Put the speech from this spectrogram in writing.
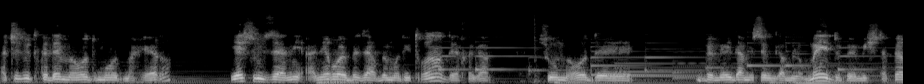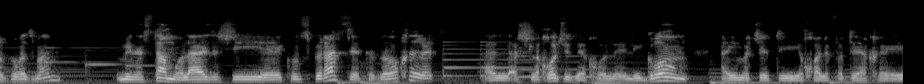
הצ'אט מתקדם מאוד מאוד מהר. יש עם זה, אני, אני רואה בזה הרבה מאוד יתרונות, דרך אגב, שהוא מאוד, אה, במידע מסוים גם לומד ומשתפר כל הזמן. מן הסתם עולה איזושהי אה, קונספירציה כזו או אחרת על השלכות שזה יכול אה, לגרום, האם הצ'אט יוכל לפתח אה,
